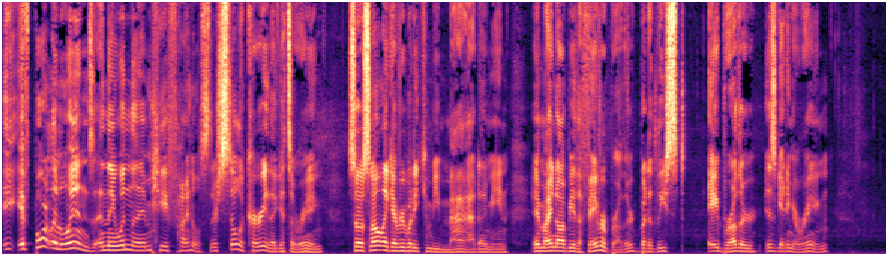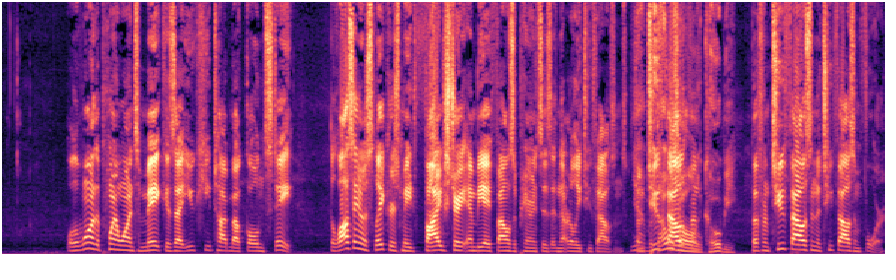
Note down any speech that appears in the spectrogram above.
if Portland wins and they win the NBA finals, there's still a Curry that gets a ring. So it's not like everybody can be mad. I mean, it might not be the favorite brother, but at least a brother is getting a ring. Well, one of the point I wanted to make is that you keep talking about Golden State. The Los Angeles Lakers made five straight NBA Finals appearances in the early 2000s. Yeah, From but that was all 2000 on Kobe. But from 2000 to 2004.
